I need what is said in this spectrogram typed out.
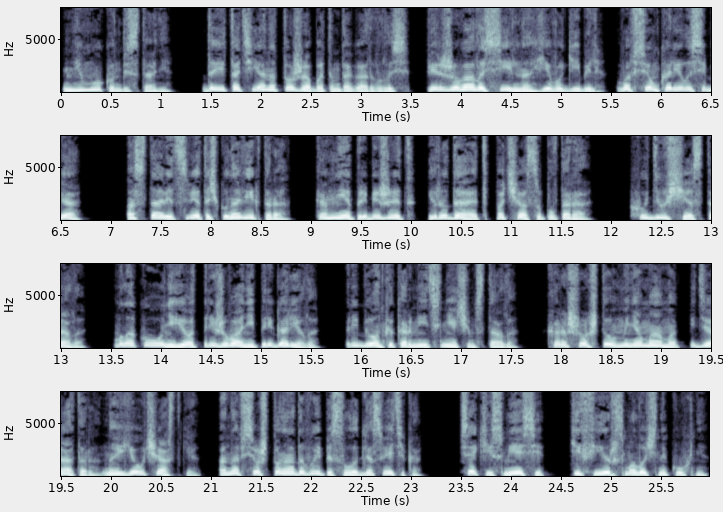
Не мог он без Тани. Да и Татьяна тоже об этом догадывалась. Переживала сильно его гибель, во всем корила себя. Оставит Светочку на Виктора, ко мне прибежит и рыдает по часу-полтора. Худющая стала, молоко у нее от переживаний перегорело, ребенка кормить нечем стало. Хорошо, что у меня мама педиатр на ее участке. Она все, что надо, выписала для Светика. Всякие смеси, кефир с молочной кухни.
